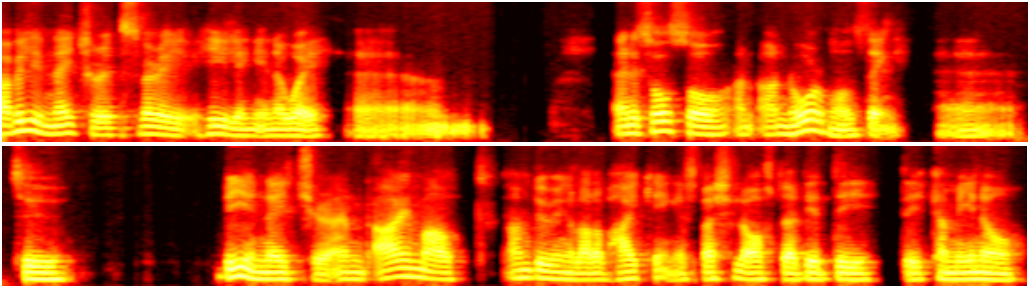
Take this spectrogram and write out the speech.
I believe nature is very healing in a way. Um, and it's also an, a normal thing uh, to be in nature. And I'm out, I'm doing a lot of hiking, especially after I did the, the Camino,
